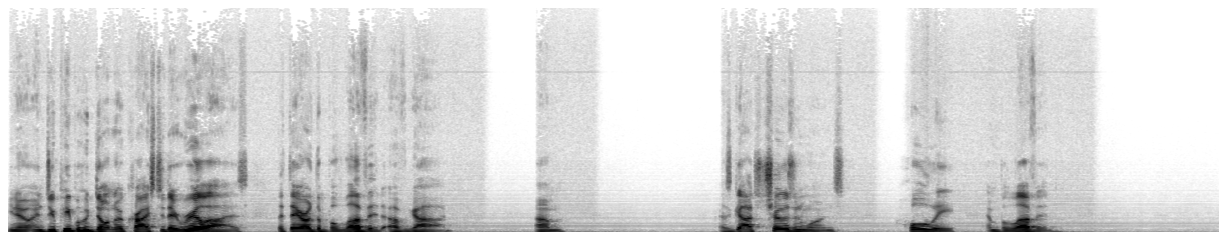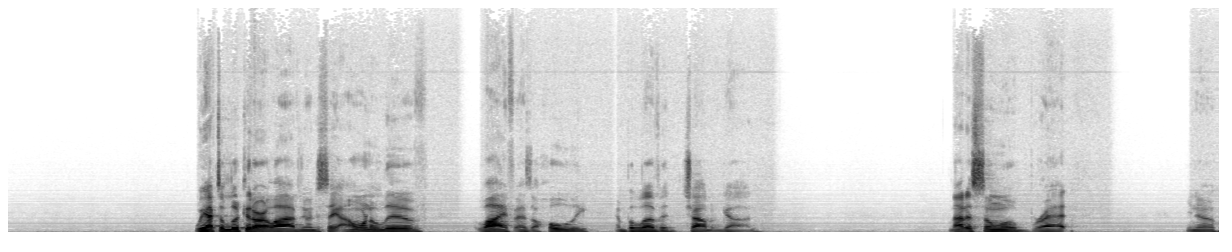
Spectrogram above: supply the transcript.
You know, and do people who don't know Christ, do they realize that they are the beloved of God? Um, as God's chosen ones, holy and beloved. We have to look at our lives and to say, I want to live life as a holy and beloved child of God. Not as some little brat you know?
